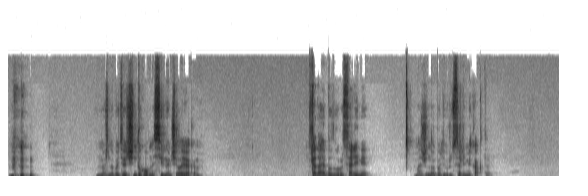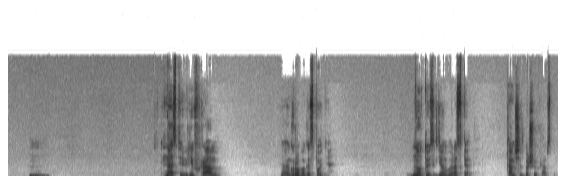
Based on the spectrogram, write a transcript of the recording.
нужно быть очень духовно сильным человеком. Когда я был в Иерусалиме, мы с женой были в Иерусалиме как-то. Нас перевели в храм гроба Господня. Ну, то есть, где он был распят. Там сейчас большой храм стоит.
